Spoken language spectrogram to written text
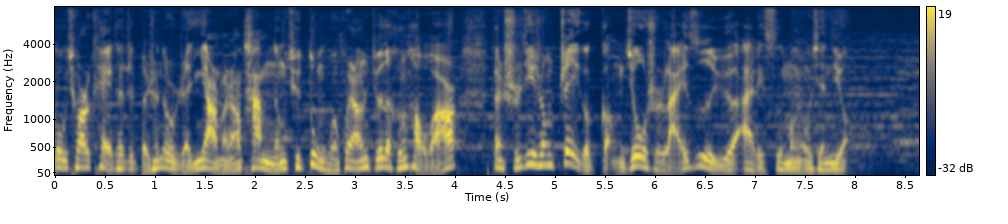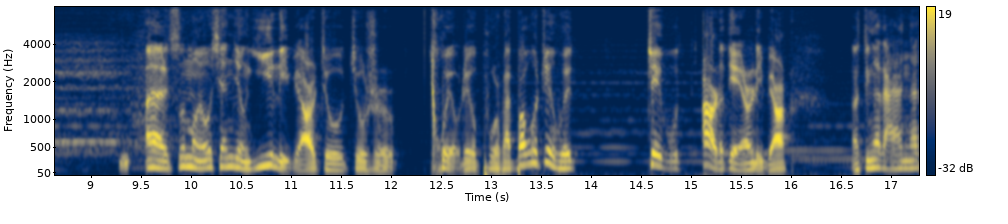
勾圈 K，它这本身就是人样嘛，然后他们能去动换，会让人觉得很好玩但实际上，这个梗就是来自于《爱丽丝梦游仙境》。《爱丽丝梦游仙境一》里边就就是会有这个扑克牌，包括这回这部二的电影里边，呃，应该大家应该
